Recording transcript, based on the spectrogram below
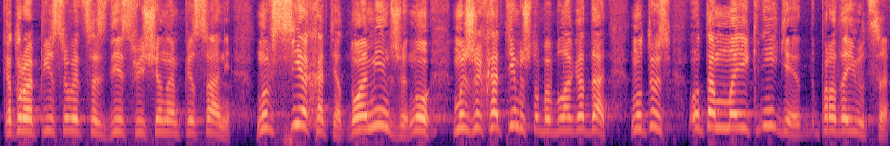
которое описывается здесь в Священном Писании. Ну, все хотят, ну, аминь же, ну, мы же хотим, чтобы благодать. Ну, то есть, вот там мои книги продаются,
